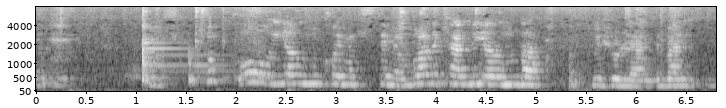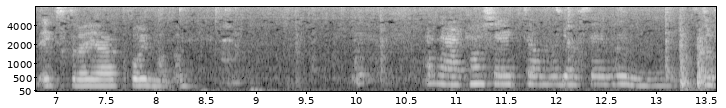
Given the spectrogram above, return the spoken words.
İngilizce. Çok o yağını koymak istemiyorum. Bu arada kendi yağım da mühürlendi. Ben ekstra yağ koymadım. Anne arkadaşlar kitabımı gösterebilir miyim? Dur.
